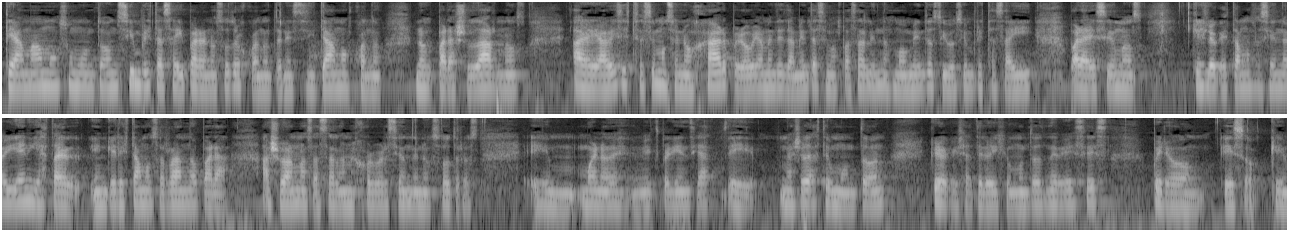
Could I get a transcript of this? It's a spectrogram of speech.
Te amamos un montón, siempre estás ahí para nosotros cuando te necesitamos, cuando para ayudarnos. A veces te hacemos enojar, pero obviamente también te hacemos pasar lindos momentos y vos siempre estás ahí para decirnos qué es lo que estamos haciendo bien y hasta en qué le estamos cerrando para ayudarnos a hacer la mejor versión de nosotros. Em, bueno, desde mi experiencia eh, me ayudaste un montón, creo que ya te lo dije un montón de veces, pero eso, que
